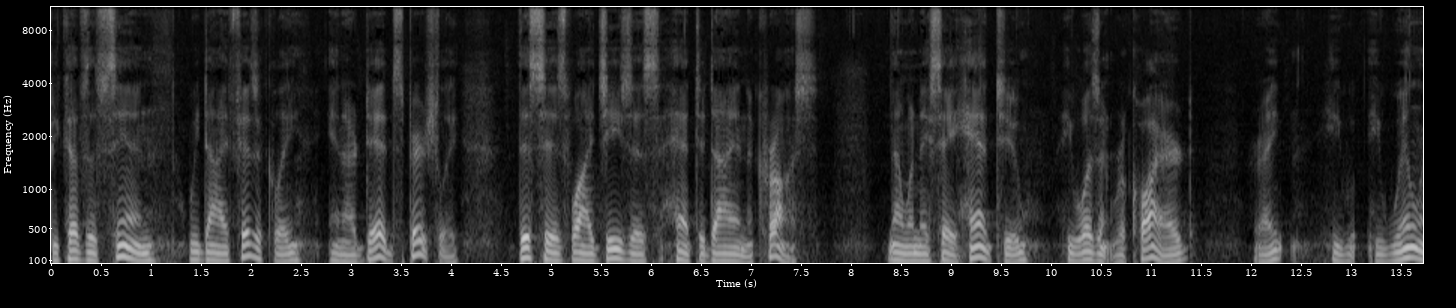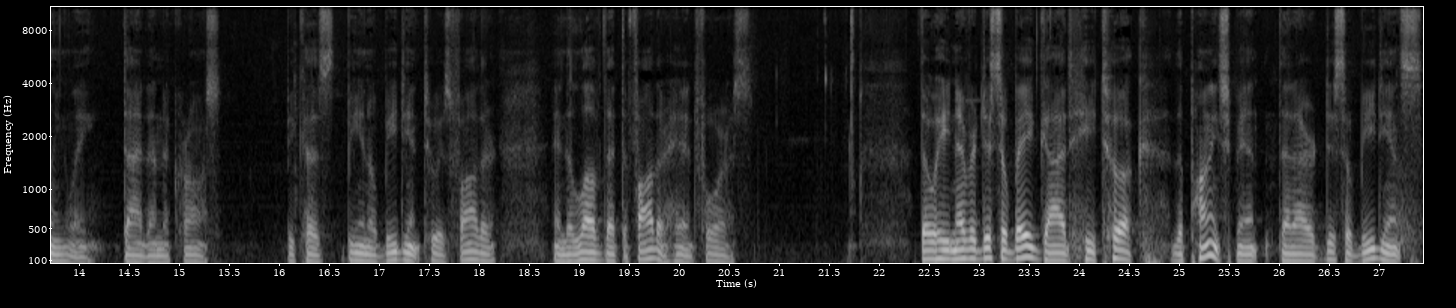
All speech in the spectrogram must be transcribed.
Because of sin, we die physically and are dead spiritually. This is why Jesus had to die on the cross. Now, when they say had to, he wasn't required, right? He, he willingly died on the cross because being obedient to his Father and the love that the Father had for us. Though he never disobeyed God, he took the punishment that our disobedience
